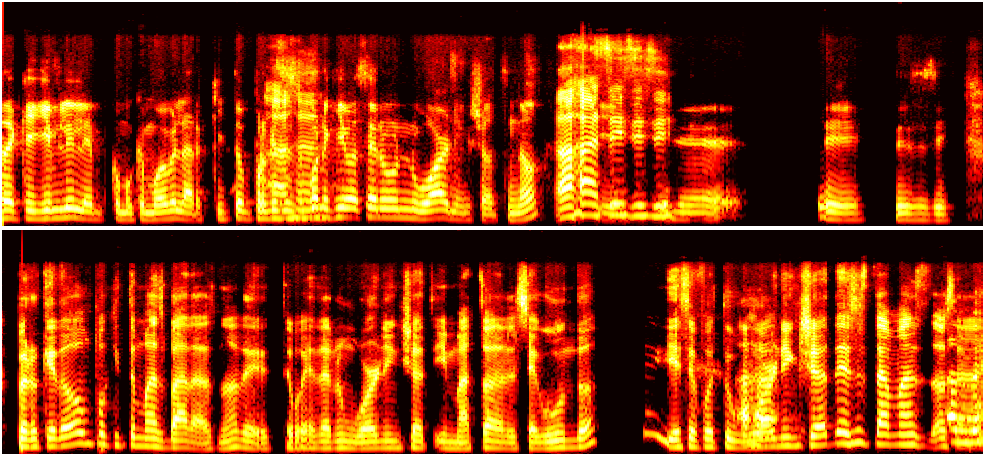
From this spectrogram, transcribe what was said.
De que Gimli le como que mueve el arquito, porque se supone que iba a ser un warning shot, ¿no? Ajá, sí, sí, sí. sí. Sí, sí, sí. Pero quedó un poquito más badass, ¿no? De te voy a dar un warning shot y mato al segundo. Y ese fue tu warning shot. Eso está más, o sea,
